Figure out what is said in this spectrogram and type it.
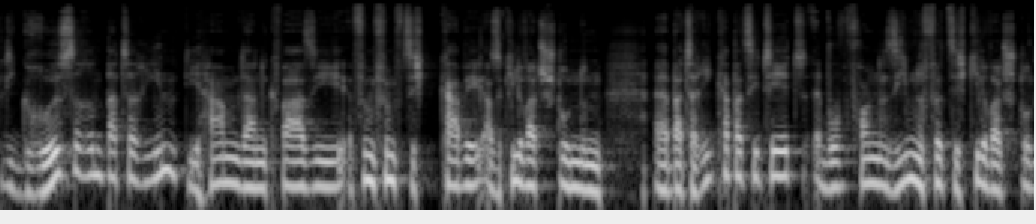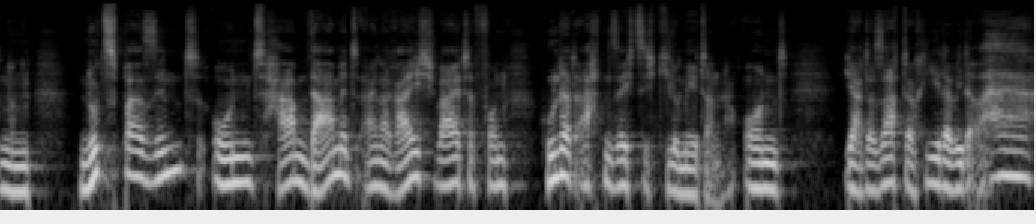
die größeren Batterien, die haben dann quasi 55 kW, also Kilowattstunden äh, Batteriekapazität, wovon 47 Kilowattstunden nutzbar sind und haben damit eine Reichweite von 168 Kilometern. Und ja, da sagt auch jeder wieder, ah,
